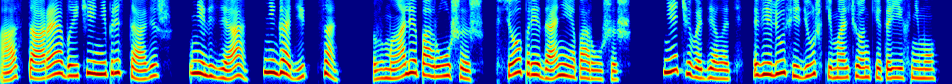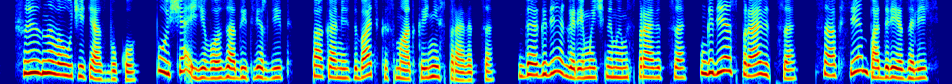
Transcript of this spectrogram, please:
А старые обычаи не приставишь. Нельзя, не годится. В мале порушишь, все предание порушишь. Нечего делать. Велю Федюшке, мальчонке-то ихнему, сызнова учить азбуку. Пущай его зады твердит. пока месть батька с маткой не справятся. Да где горемычным им справиться? Где справиться? Совсем подрезались.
